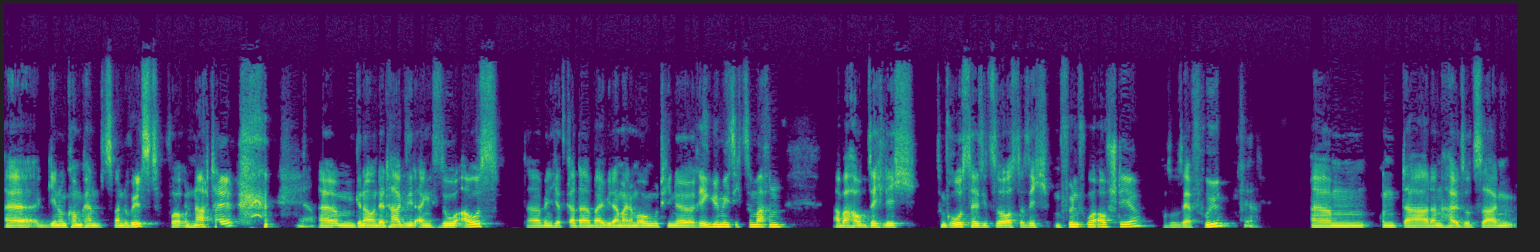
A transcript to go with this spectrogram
äh, gehen und kommen kannst, wann du willst. Vor- und Nachteil. Ja. ähm, genau, und der Tag sieht eigentlich so aus. Da bin ich jetzt gerade dabei, wieder meine Morgenroutine regelmäßig zu machen. Aber hauptsächlich zum Großteil sieht es so aus, dass ich um 5 Uhr aufstehe, also sehr früh. Ja. Ähm, und da dann halt sozusagen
